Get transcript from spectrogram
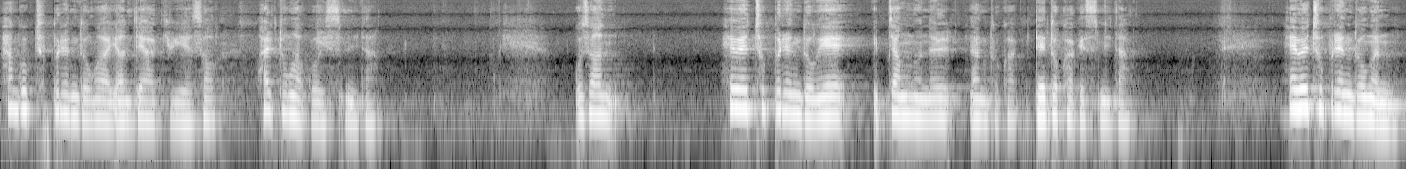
한국 촛불 행동과 연대하기 위해서 활동하고 있습니다. 우선 해외 촛불 행동의 입장문을 낭독하, 대독하겠습니다. 해외 촛불 행동은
